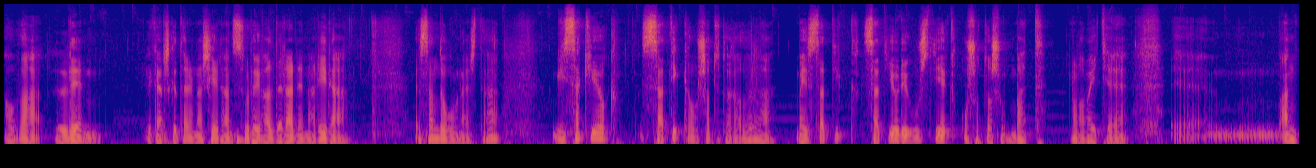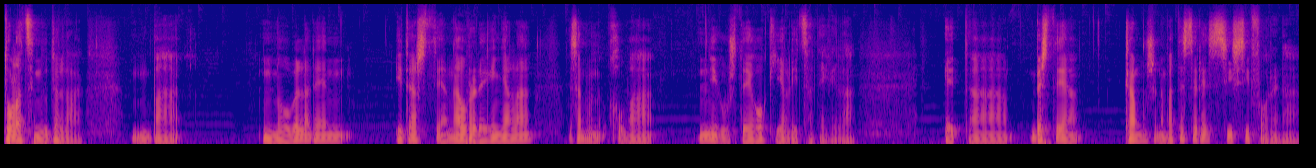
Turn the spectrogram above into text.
Hau da, lehen, elkarrizketaren hasieran zure galderaren arira, esan duguna, ez da, gizakiok zatik osatuta gaudela, bai zatik, zati hori guztiek osotasun bat, nolabait, eh, antolatzen dutela, ba, nobelaren idaztean aurrera eginala, esan nuen, jo ba, nik uste egokia litzatekela. Eta bestea, kamusena batez ere sisiforena.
